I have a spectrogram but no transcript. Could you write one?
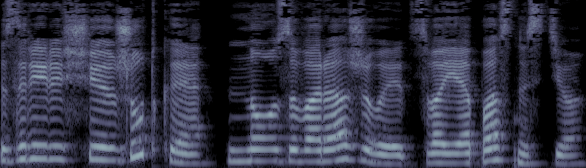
Зрелище жуткое, но завораживает своей опасностью.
